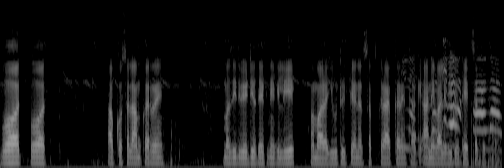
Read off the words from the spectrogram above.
बहुत बहुत। आपको सलाम कर रहे हैं। मज़ीद वीडियो देखने के लिए हमारा यूट्यूब चैनल सब्सक्राइब करें ताकि आने वाले वीडियो देख सकें।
